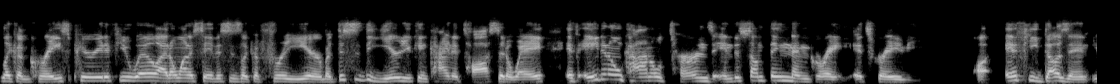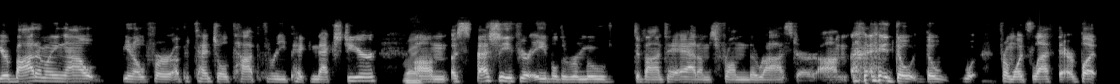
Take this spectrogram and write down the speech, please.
Like a grace period, if you will. I don't want to say this is like a free year, but this is the year you can kind of toss it away. If Aidan O'Connell turns into something, then great. It's gravy. uh, if he doesn't, you're bottoming out you know, for a potential top three pick next year, right. um, especially if you're able to remove Davante Adams from the roster, um, the, the, from what's left there. But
